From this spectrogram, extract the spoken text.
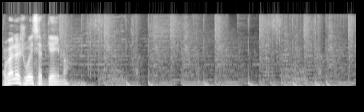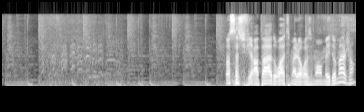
On va la jouer cette game. Non, ça suffira pas à droite malheureusement, mais dommage. Hein.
